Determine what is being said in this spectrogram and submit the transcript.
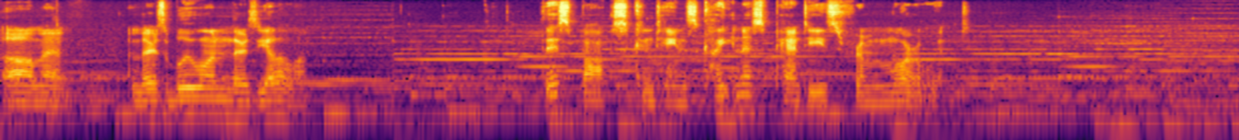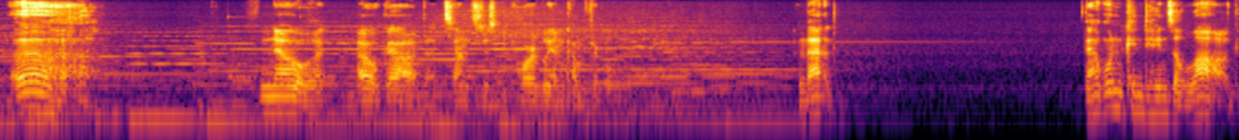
Oh man. And there's a blue one, there's a yellow one. This box contains chitinous panties from Morrowind. Ugh. No, that. Oh god, that sounds just horribly uncomfortable. And that. That one contains a log.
